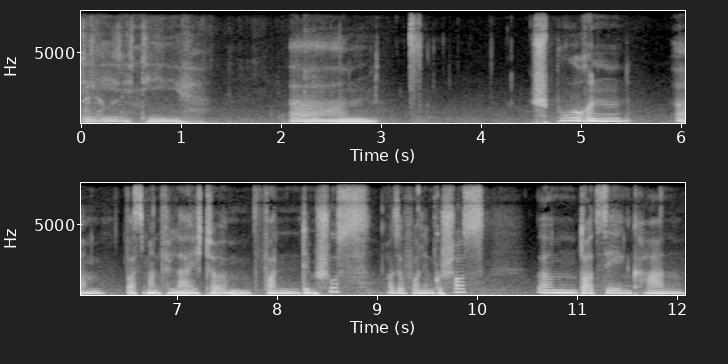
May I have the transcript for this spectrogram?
die, die ähm, Spuren, ähm, was man vielleicht ähm, von dem Schuss, also von dem Geschoss ähm, dort sehen kann.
